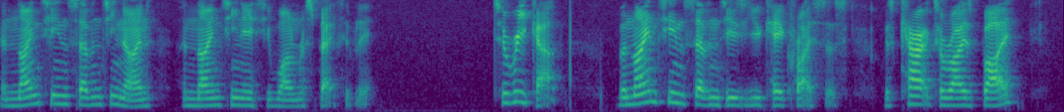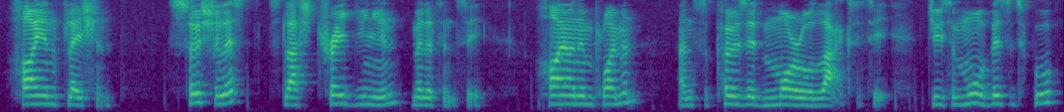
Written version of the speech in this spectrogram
in 1979 and 1981 respectively. To recap, the 1970s UK crisis was characterized by high inflation, socialist slash trade union militancy, high unemployment, and supposed moral laxity due to more visible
